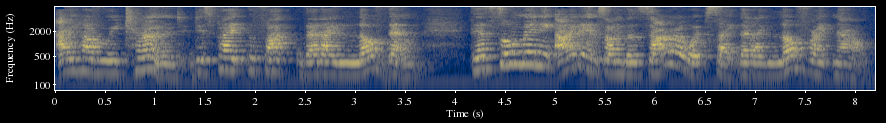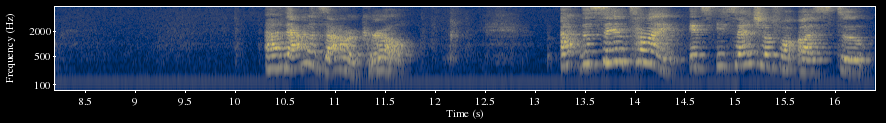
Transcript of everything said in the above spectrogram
I have returned despite the fact that I love them. There's so many items on the Zara website that I love right now. And I'm a Zara girl. At the same time, it's essential for us to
